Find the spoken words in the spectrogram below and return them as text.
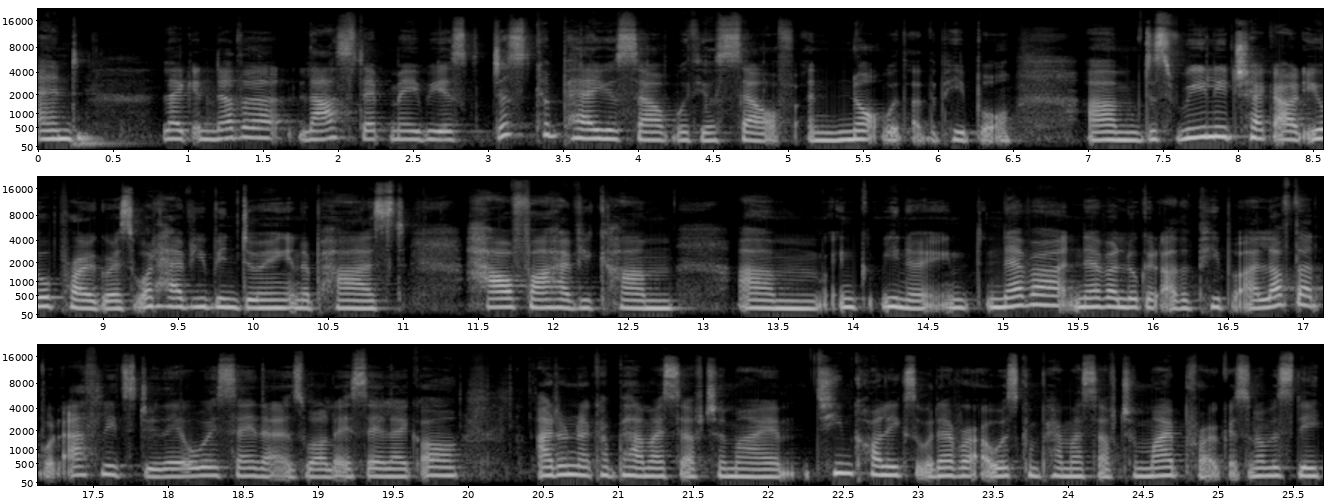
And like another last step maybe is just compare yourself with yourself and not with other people. Um, just really check out your progress. What have you been doing in the past? How far have you come? Um, in, you know, in, never, never look at other people. I love that what athletes do. They always say that as well. They say like, oh, I don't compare myself to my team colleagues or whatever. I always compare myself to my progress. And obviously,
